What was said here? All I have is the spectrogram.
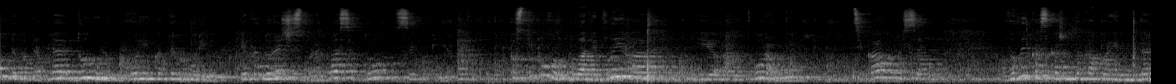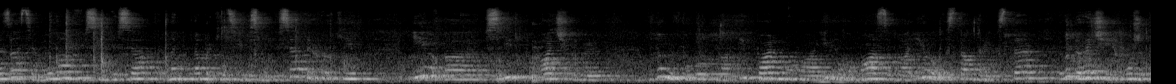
спецфонди потрапляють до нульової категорії, яка, до речі, збереглася до цих пір. Поступово була відлига і е, творами цікавилися. Велика, скажімо, така переінвентаризація була в 80, наприкінці 80-х років, і е, світ побачили відомі полотна і Пальмова, і Богомазова, і Олександра Екстер. І ви, до речі, їх можете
